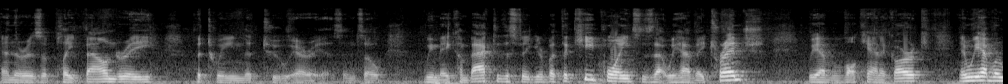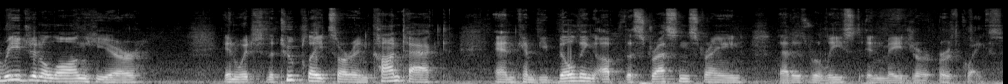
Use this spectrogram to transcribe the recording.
and there is a plate boundary between the two areas. And so we may come back to this figure, but the key points is that we have a trench we have a volcanic arc, and we have a region along here in which the two plates are in contact and can be building up the stress and strain that is released in major earthquakes.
